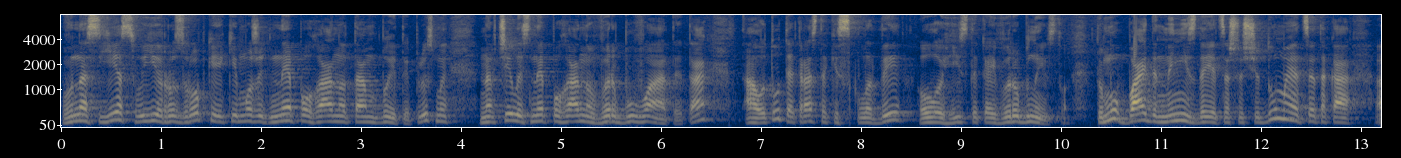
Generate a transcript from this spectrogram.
У нас є свої розробки, які можуть непогано там бити. Плюс ми навчились непогано вербувати. Так? А отут якраз таки склади, логістика і виробництво. Тому Байден, мені здається, що ще думає. Це така е,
